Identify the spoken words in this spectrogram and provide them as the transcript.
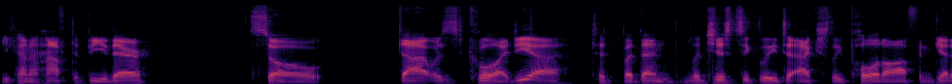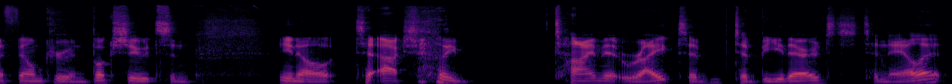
you kind of have to be there. So that was a cool idea to, but then logistically to actually pull it off and get a film crew and book shoots and you know to actually time it right to to be there to, to nail it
